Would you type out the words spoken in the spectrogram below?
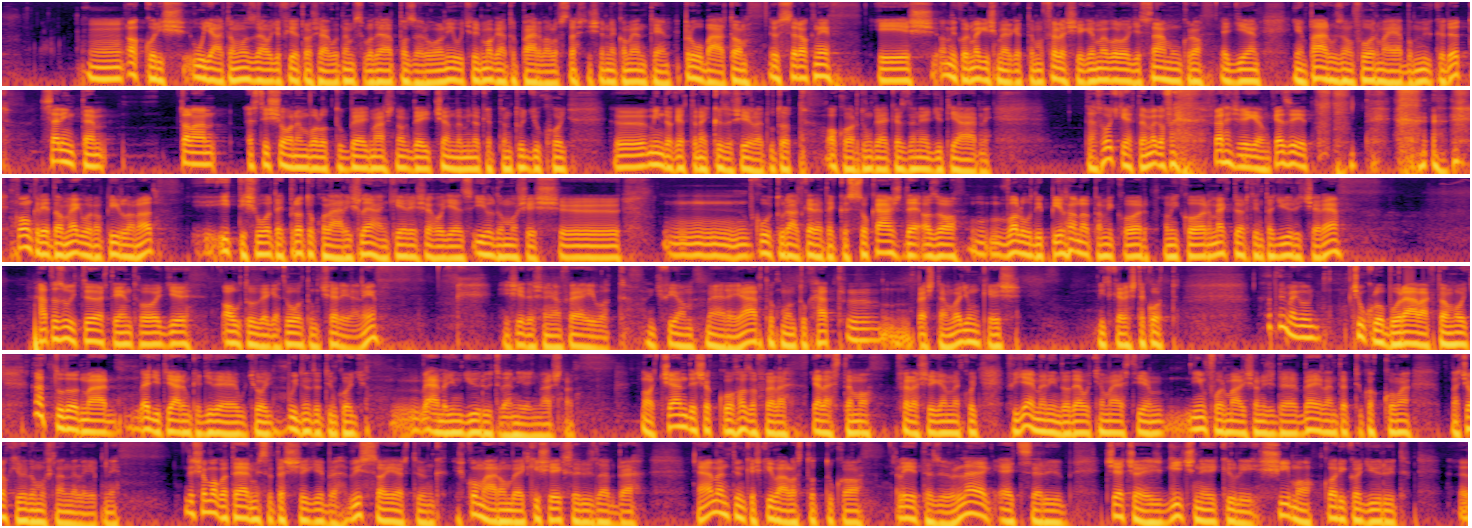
Mm, akkor is úgy álltam hozzá, hogy a fiatalságot nem szabad elpazarolni, úgyhogy magát a párválasztást is ennek a mentén próbáltam összerakni és amikor megismerkedtem a feleségemmel, valahogy ez számunkra egy ilyen, ilyen párhuzam formájában működött. Szerintem talán ezt is soha nem vallottuk be egymásnak, de így csendben mind a ketten tudjuk, hogy mind a ketten egy közös életutat akartunk elkezdeni együtt járni. Tehát hogy kértem meg a feleségem kezét? Konkrétan megvan a pillanat. Itt is volt egy protokoláris leánykérése, hogy ez ildomos és mm, kulturált keretek köz szokás, de az a valódi pillanat, amikor, amikor megtörtént a gyűrűcsere, hát az úgy történt, hogy autóüveget voltunk cserélni, és édesanyám felhívott, hogy fiam, merre jártok? Mondtuk, hát Pesten vagyunk, és mit kerestek ott? Hát én meg úgy csuklóból rávágtam, hogy hát tudod, már együtt járunk egy ideje, úgyhogy úgy döntöttünk, hogy elmegyünk gyűrűt venni egymásnak. Nagy csend, és akkor hazafele jeleztem a feleségemnek, hogy figyelj Melinda, de hogyha már ezt ilyen informálisan is, de bejelentettük, akkor már, már csak most lenne lépni és a maga természetességébe visszaértünk, és Komáromba egy kis ékszerüzletbe elmentünk, és kiválasztottuk a létező legegyszerűbb csecsa és gics nélküli sima karikagyűrűt.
